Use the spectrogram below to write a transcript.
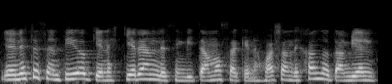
Y en este sentido, quienes quieran, les invitamos a que nos vayan dejando también,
